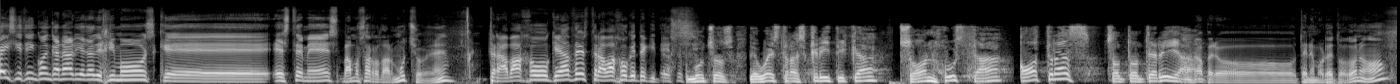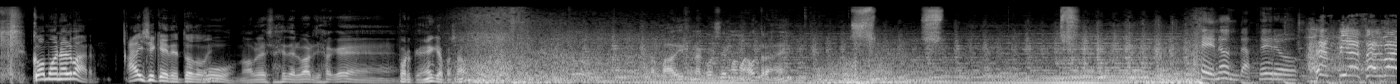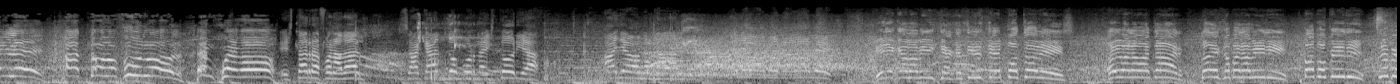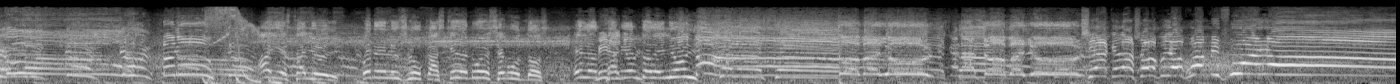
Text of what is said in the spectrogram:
6 y 5 en Canarias ya dijimos que este mes vamos a rodar mucho, ¿eh? Trabajo que haces, trabajo que te quitas. Muchos de vuestras críticas son justas, otras son tonterías. No, pero tenemos de todo, ¿no? Como en el bar. Ahí sí que hay de todo, ¿eh? Uh, no hables ahí del bar ya que... ¿Por qué? ¿Qué ha pasado? Papá dice una cosa y mamá otra, ¿eh? En Onda Cero. ¡Empieza el baile! ¡A todo fútbol! ¡En juego! Está Rafa Nadal sacando por la historia. Allá vamos Nadal. Allá vamos Nadal. Viene Camavinga, que tiene tres botones. Ahí van a matar. La deja para Vini. ¡Vamos, Vini! ¡Le pega! ¡Gol! ¡Vamos! Ahí está Llull con el Luis Lucas. Quedan nueve segundos. El lanzamiento de Llull. ¡Toma Llull! ¡Toma Llull! Se ha quedado solo. ¡Cuidado, Juanmi! ¡Fuera!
